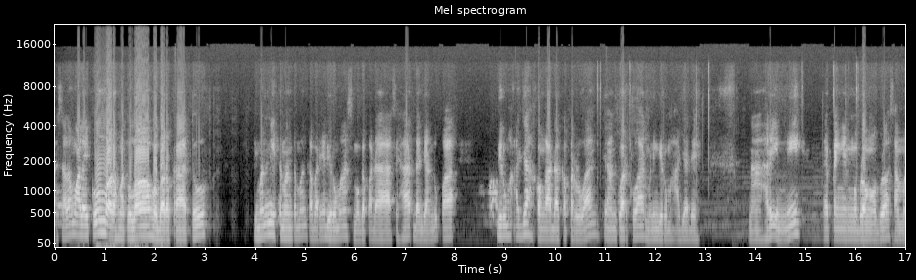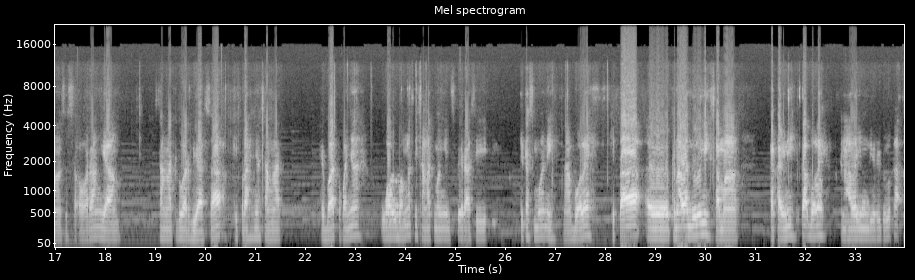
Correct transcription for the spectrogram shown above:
Assalamualaikum warahmatullahi wabarakatuh. Gimana nih teman-teman kabarnya di rumah? Semoga pada sehat dan jangan lupa di rumah aja. Kalau nggak ada keperluan, jangan keluar-keluar. Mending di rumah aja deh. Nah hari ini saya pengen ngobrol-ngobrol sama seseorang yang sangat luar biasa. Kiprahnya sangat hebat. Pokoknya wow banget nih, sangat menginspirasi kita semua nih. Nah boleh kita uh, kenalan dulu nih sama kakak ini. Kak boleh kenalin diri dulu kak.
